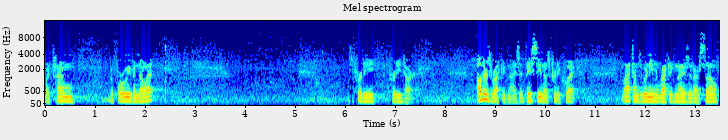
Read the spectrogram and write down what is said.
By time, before we even know it, it's pretty, pretty dark. Others recognize it. They see us pretty quick. A lot of times we wouldn't even recognize it ourselves.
